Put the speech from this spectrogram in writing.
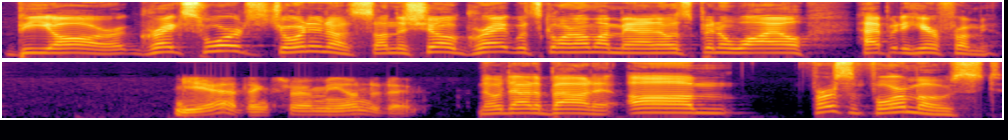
BR. Greg Swartz joining us on the show. Greg, what's going on, my man? I know it's been a while. Happy to hear from you. Yeah, thanks for having me on today. No doubt about it. Um, first and foremost,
